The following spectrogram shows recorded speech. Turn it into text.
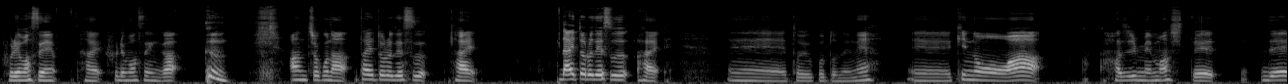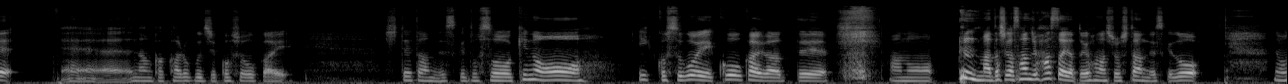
触れません。はい、触れませんが、安直なタイトルです。はい。タイトルです。はい。えー、ということでね、えー昨日は、初めましてで、えーなんか軽く自己紹介してたんですけど、そう、昨日、一個すごい後悔があって、あの、まあ私が38歳だという話をしたんですけど、で同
